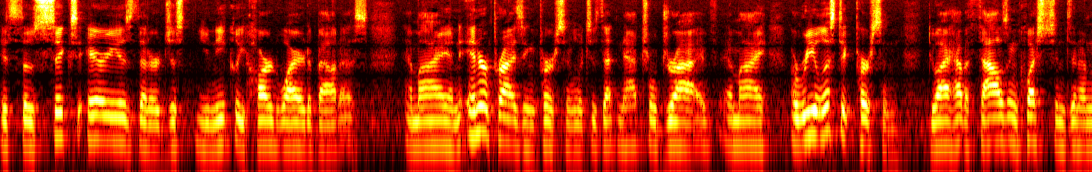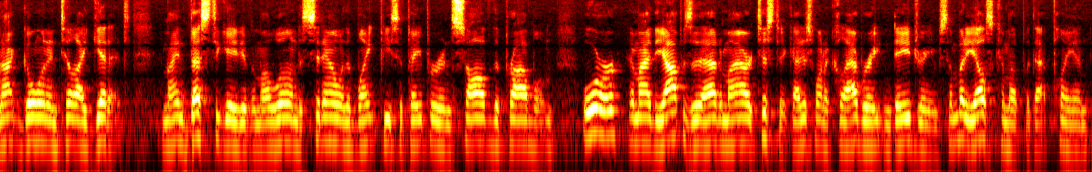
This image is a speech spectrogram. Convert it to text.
It's those six areas that are just uniquely hardwired about us. Am I an enterprising person, which is that natural drive? Am I a realistic person? Do I have a thousand questions and I'm not going until I get it? Am I investigative? Am I willing to sit down with a blank piece of paper and solve the problem? Or am I the opposite of that? Am I artistic? I just want to collaborate and daydream. Somebody else come up with that plan.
